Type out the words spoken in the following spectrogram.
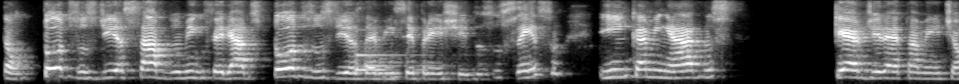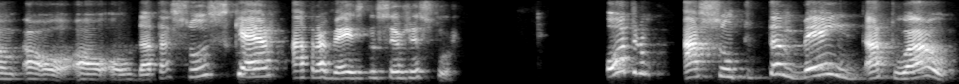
Então, todos os dias, sábado, domingo, feriados, todos os dias devem ser preenchidos o censo e encaminhados quer diretamente ao, ao, ao, ao DataSUS, quer através do seu gestor. Outro assunto também atual,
